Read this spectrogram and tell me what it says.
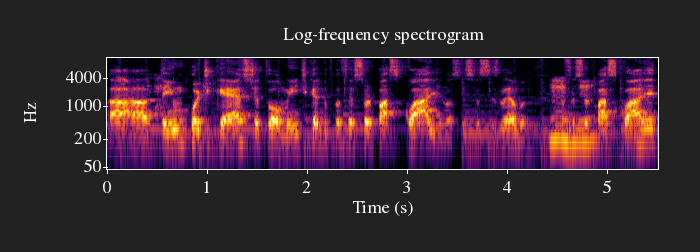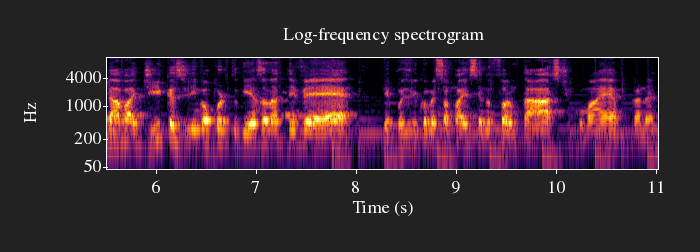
Ah, ah, tem um podcast atualmente que é do professor Pasquale, não sei se vocês lembram. O professor Uhum. Pasquale dava dicas de língua portuguesa na TVE. Depois ele começou a aparecer no Fantástico, uma época, né?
